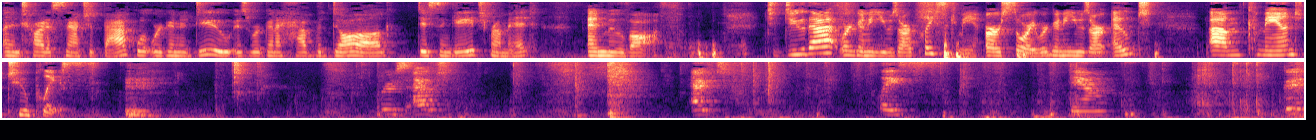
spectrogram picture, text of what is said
and try to snatch it back. What we're gonna do is we're gonna have the dog disengage from it and move off. To do that, we're gonna use our place command, or sorry, we're gonna use our out um, command to place. Bruce, out. Out. Place. Down. Good.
